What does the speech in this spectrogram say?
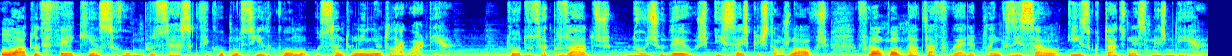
um auto de fé que encerrou um processo que ficou conhecido como o Santo Ninho de la Guardia. Todos os acusados, dois judeus e seis cristãos novos, foram condenados à fogueira pela Inquisição e executados nesse mesmo dia.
